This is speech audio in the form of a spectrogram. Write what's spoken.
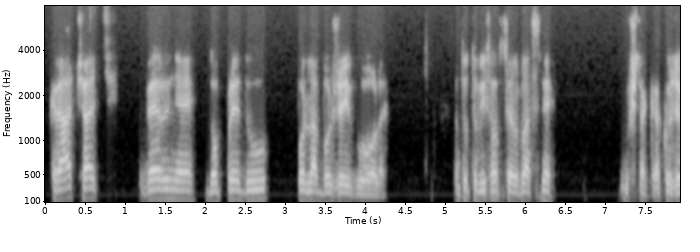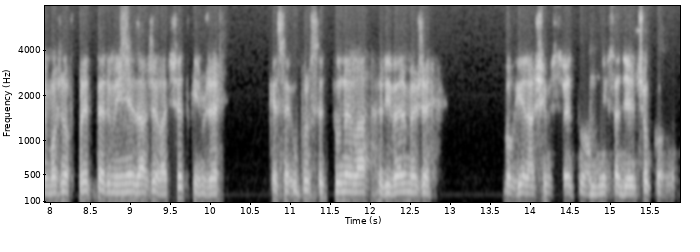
kráčať verne dopredu podľa Božej vôle. A toto by som chcel vlastne už tak akože možno v predtermíne zaželať všetkým, že keď sme uprostred tunela, vždy verme, že Boh je našim svetlom, nech sa deje čokoľvek.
